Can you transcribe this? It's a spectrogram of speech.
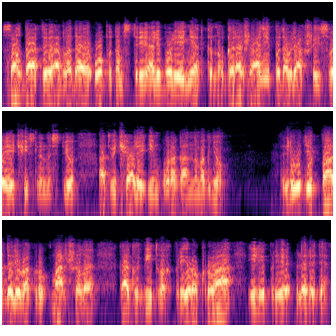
Солдаты, обладая опытом, стреляли более метко, но горожане, подавлявшие своей численностью, отвечали им ураганным огнем. Люди падали вокруг маршала, как в битвах при Рокруа или при Лереде.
